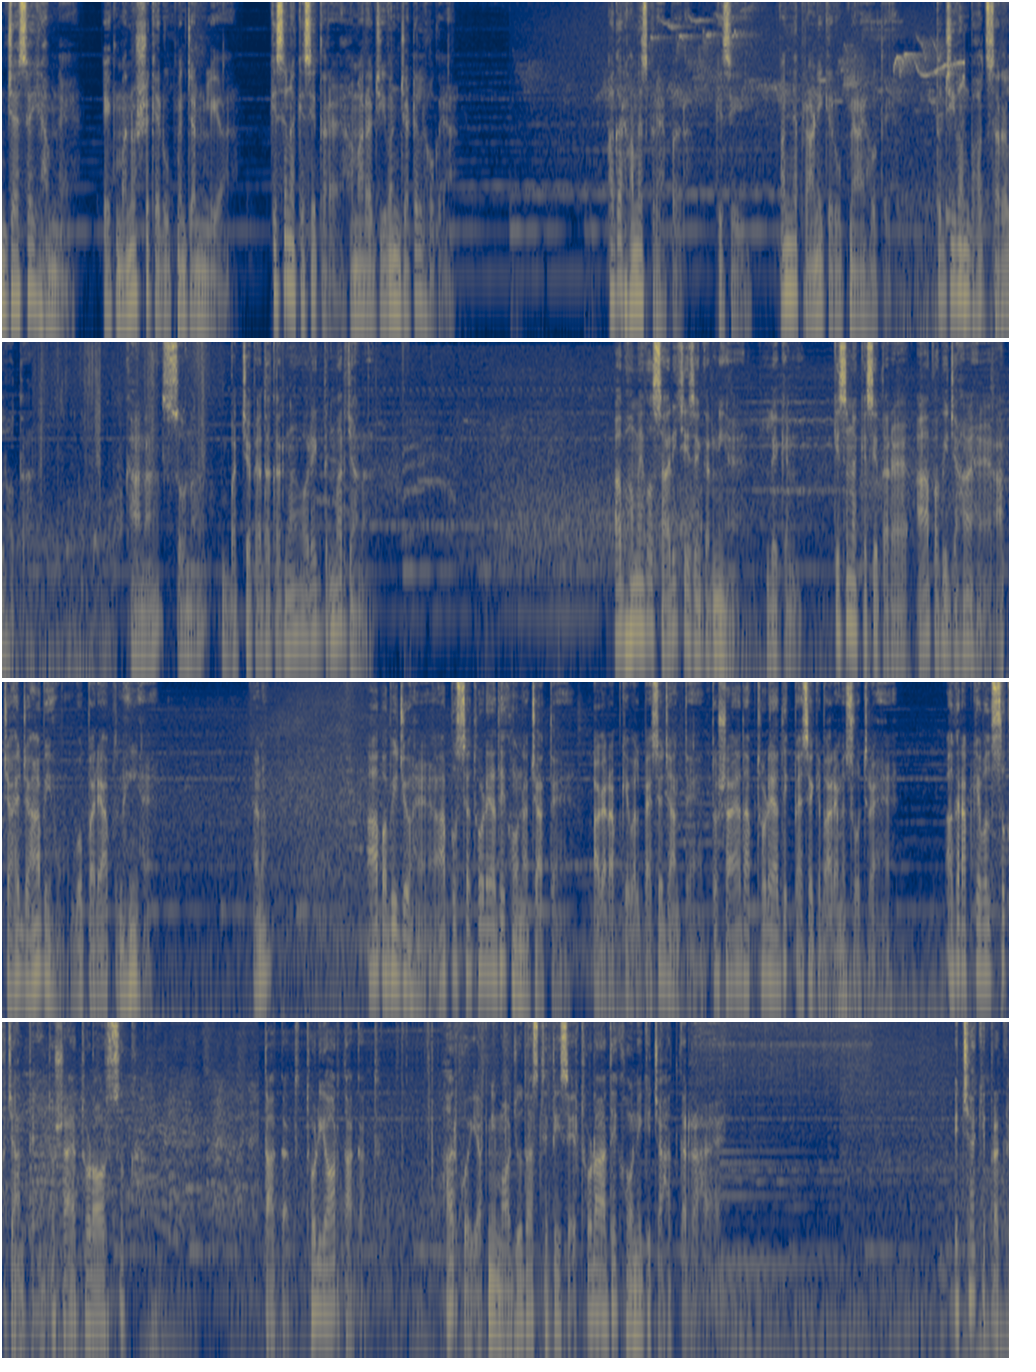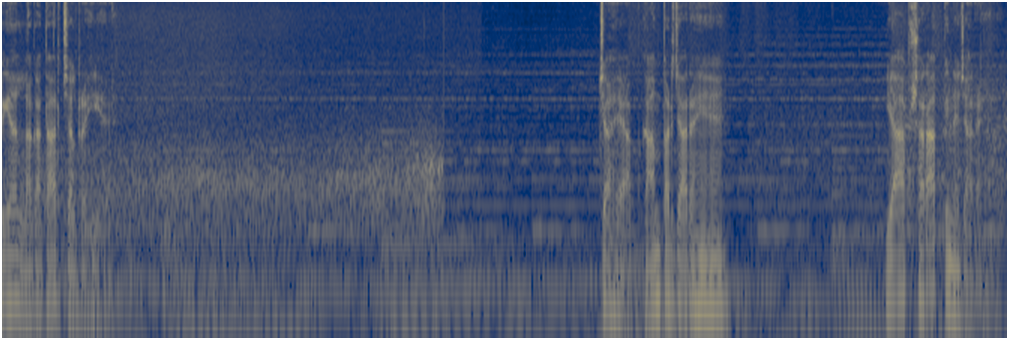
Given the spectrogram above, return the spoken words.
जैसे ही हमने एक मनुष्य के रूप में जन्म लिया, किसी न किसी तरह हमारा जीवन जटिल हो गया। अगर हम इस ग्रह पर किसी अन्य प्राणी के रूप में आए होते तो जीवन बहुत सरल होता। खाना, सोना, बच्चे पैदा करना और एक दिन मर जाना। अब हमें वो सारी चीज़ें करनी है, लेकिन किसी न किसी तरह आप अभी जहाँ हैं, आप चाहे जहाँ भी हों, वो पर्याप्त नहीं है। है ना? आप अभी जो हैं, आप उससे थोड़े अधिक होना चाहते हैं। अगर आप केवल पैसे जानते हैं तो शायद आप थोड़े अधिक पैसे के बारे में सोच रहे हैं। अगर आप केवल सुख जानते हैं तो शायद थोड़ा और सुख। ताकत, थोड़ी और ताकत। हर कोई अपनी मौजूदा स्थिति से थोड़ा अधिक होने की चाहत कर रहा है। इच्छा की प्रक्रिया लगातार चल रही है। चाहे आप काम पर जा रहे हैं, या आप शराब पीने जा रहे हैं,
